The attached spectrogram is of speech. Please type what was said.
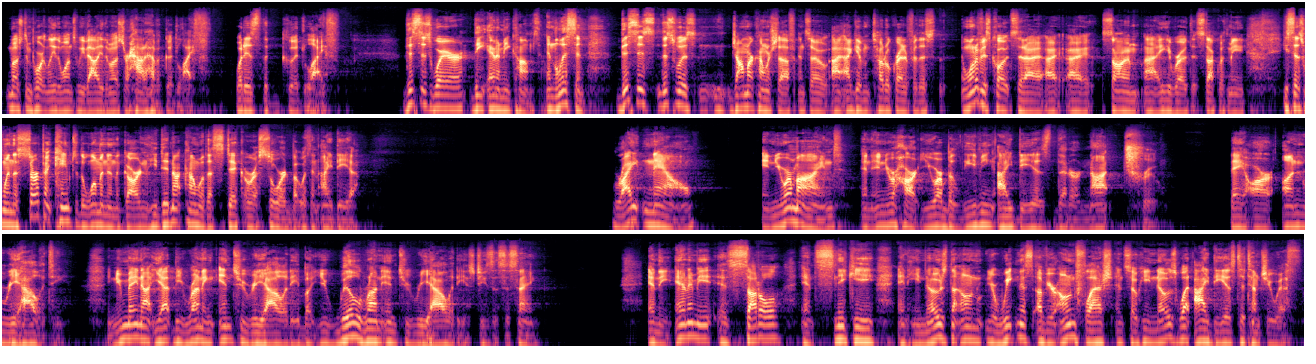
most importantly, the ones we value the most are how to have a good life. What is the good life? This is where the enemy comes. And listen, this is this was John Mark Comer stuff, and so I, I, give him total credit for this. One of his quotes that I, I, I saw him uh, he wrote that stuck with me. He says, "When the serpent came to the woman in the garden, he did not come with a stick or a sword, but with an idea." Right now, in your mind, and in your heart you are believing ideas that are not true. They are unreality. And you may not yet be running into reality, but you will run into reality, as Jesus is saying. And the enemy is subtle and sneaky, and he knows the own, your weakness of your own flesh, and so he knows what ideas to tempt you with.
